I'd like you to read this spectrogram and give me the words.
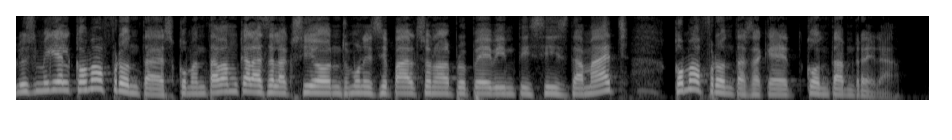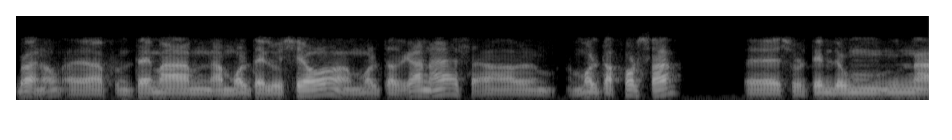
Luis Miguel, com afrontes? Comentàvem que les eleccions municipals són el proper 26 de maig. Com afrontes aquest compte enrere? Bueno, eh, afrontem amb, amb molta il·lusió, amb moltes ganes, eh, amb molta força. Eh, sortim d'una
